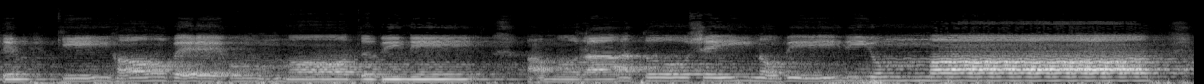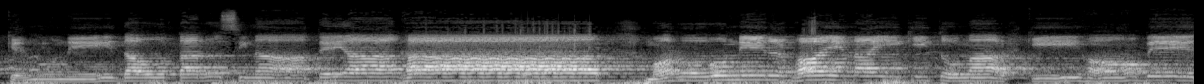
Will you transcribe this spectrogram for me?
দিতেন কি হবে উম্মত বিনে? আমরা তো সেই নবীর উম্মত। কেমনে দাও তার সিনাতে আঘাত? মরণের ভয় নাই কি তোমার? কি হবে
